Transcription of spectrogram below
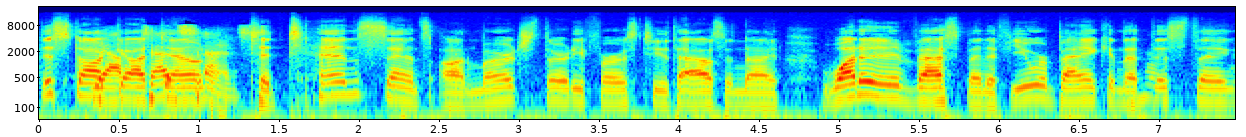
This stock Yeah, got down cents. to 10 cents on March 31st, 2009. What an investment. If you were banking that mm-hmm. this thing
